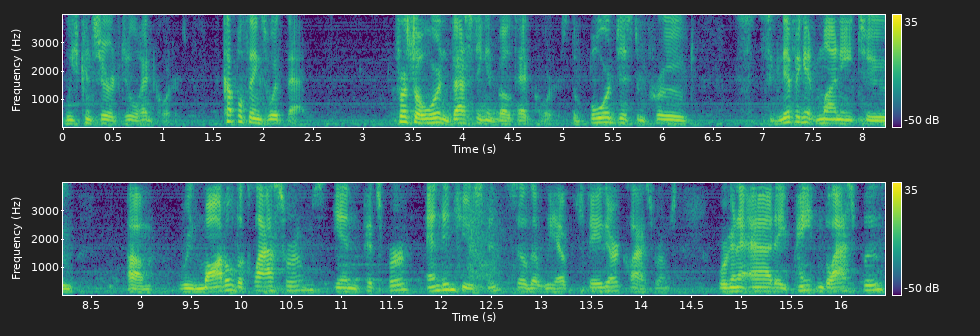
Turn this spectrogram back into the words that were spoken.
we consider it dual headquarters. A couple things with that. First of all, we're investing in both headquarters. The board just improved significant money to um, remodel the classrooms in Pittsburgh and in Houston so that we have state of the art classrooms. We're going to add a paint and blast booth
